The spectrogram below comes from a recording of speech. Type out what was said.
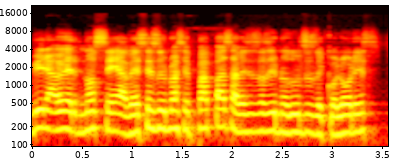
Mira, a ver, no sé, a veces uno hace papas, a veces hace unos dulces de colores.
